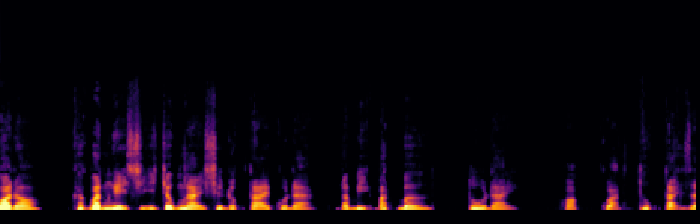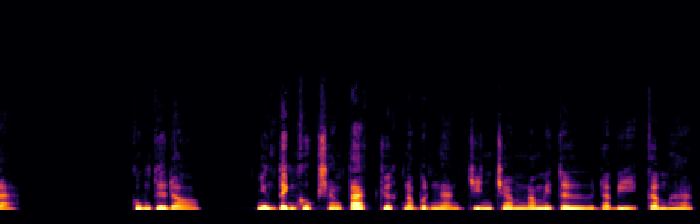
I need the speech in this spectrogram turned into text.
Qua đó, các văn nghệ sĩ chống lại sự độc tài của Đảng đã bị bắt bớ, tù đày hoặc quản thúc tại gia. Cũng từ đó, những tình khúc sáng tác trước năm 1954 đã bị cấm hát.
